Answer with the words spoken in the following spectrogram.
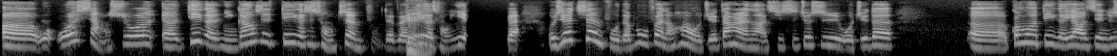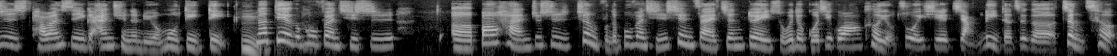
呃，我我想说，呃，第一个你刚刚是第一个是从政府对不对？对。第一个从业，对。我觉得政府的部分的话，我觉得当然了，其实就是我觉得，呃，观光第一个要件就是台湾是一个安全的旅游目的地。嗯。那第二个部分其实。呃，包含就是政府的部分，其实现在针对所谓的国际观光客有做一些奖励的这个政策。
